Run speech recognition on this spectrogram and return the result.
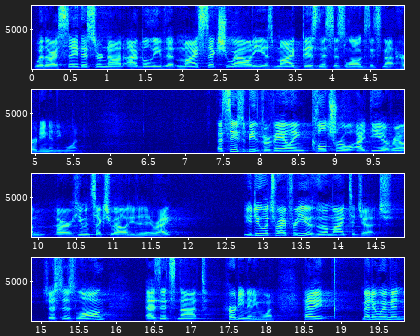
Whether I say this or not, I believe that my sexuality is my business as long as it's not hurting anyone. That seems to be the prevailing cultural idea around our human sexuality today, right? You do what's right for you. Who am I to judge? Just as long as it's not hurting anyone. Hey, men and women,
